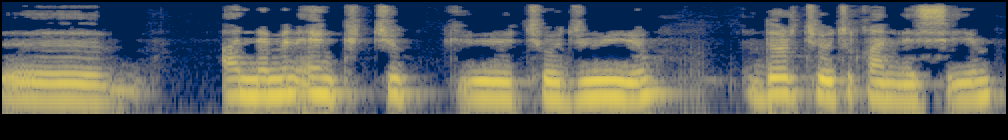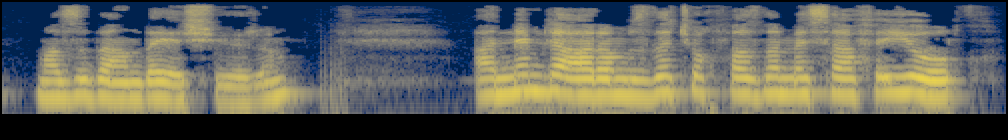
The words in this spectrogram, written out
Ee, annemin en küçük e, çocuğuyum. Dört çocuk annesiyim. Mazı Dağı'nda yaşıyorum. Annemle aramızda çok fazla mesafe yok.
